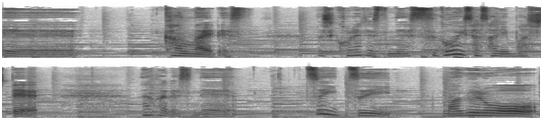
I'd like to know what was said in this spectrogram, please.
えー、考えです。私これですねすごい刺さりましてなんかですねついついマグロ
